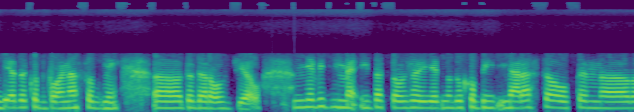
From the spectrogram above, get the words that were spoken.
viac ako dvojnásobný uh, teda rozdiel. Nevidíme iba to, že jednoducho by narastol ten uh,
